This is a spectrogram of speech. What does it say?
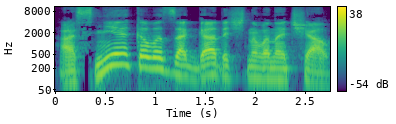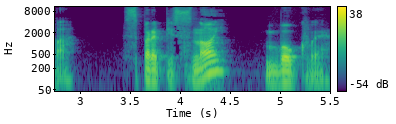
а с некого загадочного начала, с прописной буквы.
